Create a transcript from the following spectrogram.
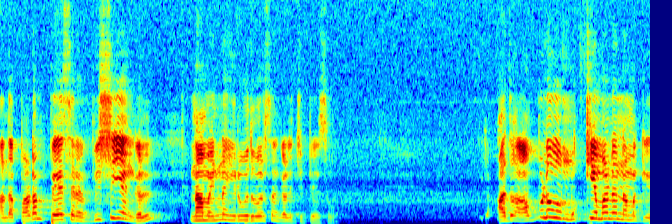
அந்த படம் பேசுகிற விஷயங்கள் நாம் இன்னும் இருபது வருஷம் கழித்து பேசுவோம். அது அவ்வளவு முக்கியமான நமக்கு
